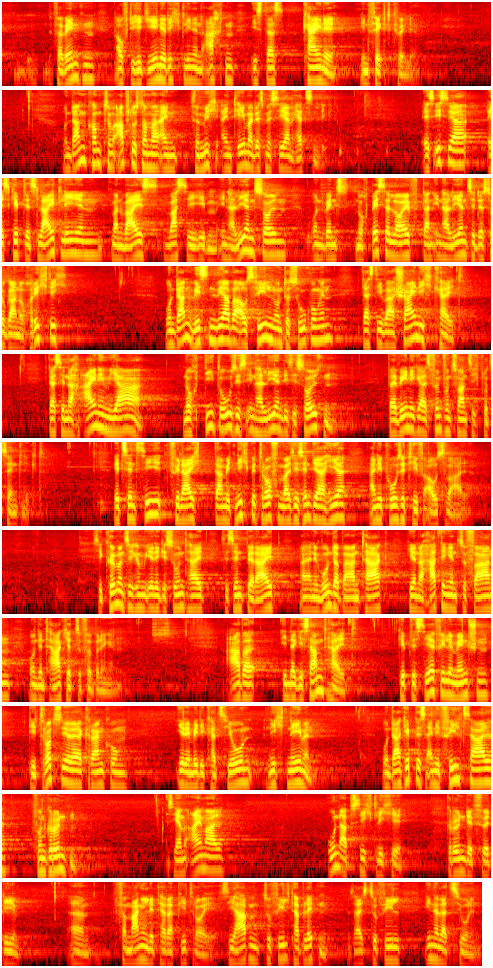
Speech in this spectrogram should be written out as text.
verwenden, auf die Hygienerichtlinien achten, ist das keine Infektquelle. Und dann kommt zum Abschluss nochmal ein, für mich ein Thema, das mir sehr am Herzen liegt. Es ist ja, es gibt jetzt Leitlinien, man weiß, was Sie eben inhalieren sollen und wenn es noch besser läuft, dann inhalieren Sie das sogar noch richtig. Und dann wissen wir aber aus vielen Untersuchungen, dass die Wahrscheinlichkeit, dass Sie nach einem Jahr noch die Dosis inhalieren, die Sie sollten, bei weniger als 25 Prozent liegt. Jetzt sind Sie vielleicht damit nicht betroffen, weil Sie sind ja hier eine Positivauswahl. Sie kümmern sich um Ihre Gesundheit, Sie sind bereit, an einem wunderbaren Tag hier nach Hattingen zu fahren und den Tag hier zu verbringen. Aber in der Gesamtheit gibt es sehr viele Menschen, die trotz ihrer Erkrankung ihre Medikation nicht nehmen. Und da gibt es eine Vielzahl von Gründen. Sie haben einmal unabsichtliche Gründe für die äh, vermangelnde Therapietreue. Sie haben zu viel Tabletten, das heißt zu viel Inhalationen.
